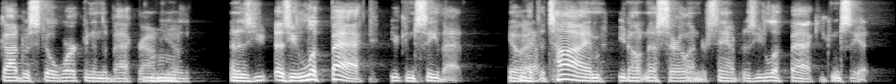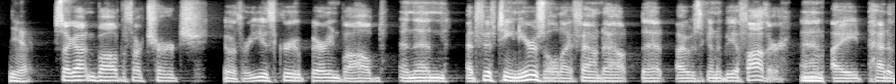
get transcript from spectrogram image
God was still working in the background. Mm-hmm. You know, and as you as you look back, you can see that. You know, yeah. at the time, you don't necessarily understand, but as you look back, you can see it. Yeah. So I got involved with our church, with our youth group, very involved. And then at 15 years old, I found out that I was going to be a father. Mm-hmm. And I had a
